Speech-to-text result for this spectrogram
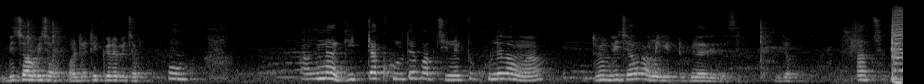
বিছাও বিছাও ওইটা ঠিক করে বিছাও। ও আমি না গিটটা খুলতে পারছি না একটু খুলে দাও না। তুমি বিছাও আমি গিটটা খুলে দিতেছি। যাও আচ্ছা।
